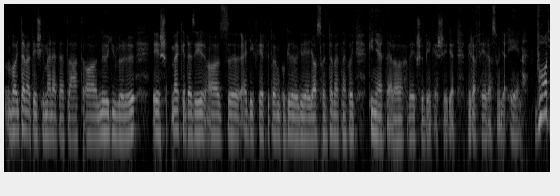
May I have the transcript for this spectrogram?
Vagy temetési menetet lát a nőgyűlölő, és megkérdezi az egyik férfitől, amikor kiderül, hogy egy asszony temetnek, hogy ki nyerte el a végső békességet. Mire a férje azt mondja, én. Vagy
